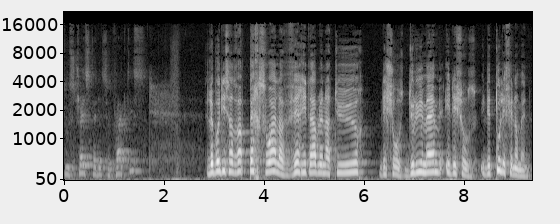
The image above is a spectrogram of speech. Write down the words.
to stress that it's a practice, Le bodhisattva perçoit la véritable nature des choses, de lui-même et des choses, et de tous les phénomènes.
